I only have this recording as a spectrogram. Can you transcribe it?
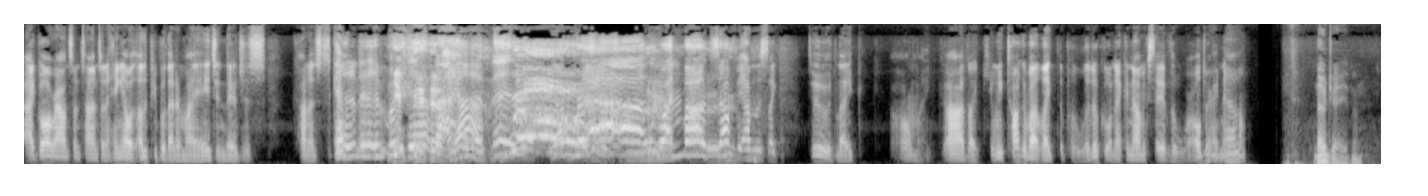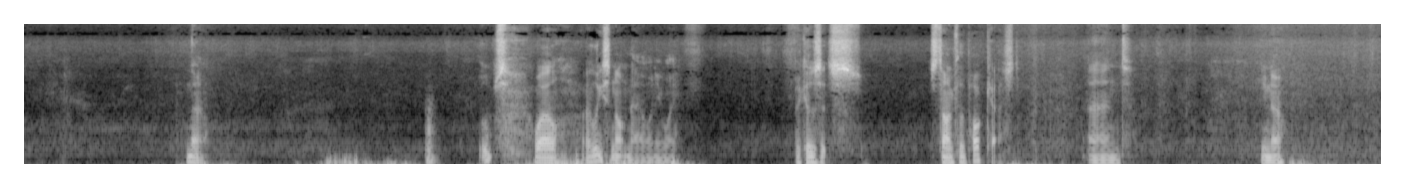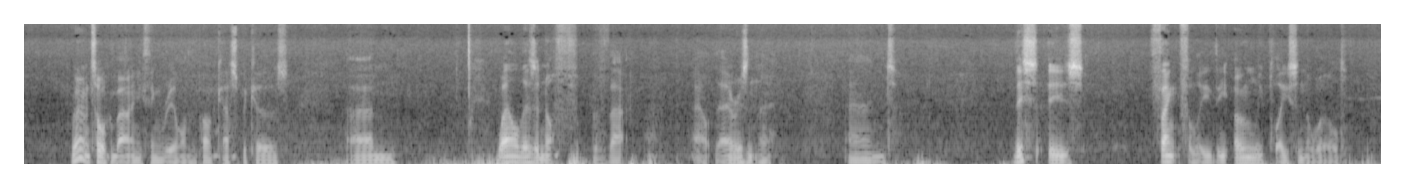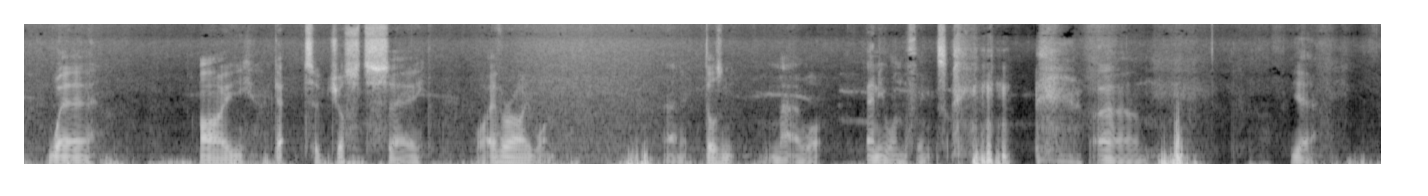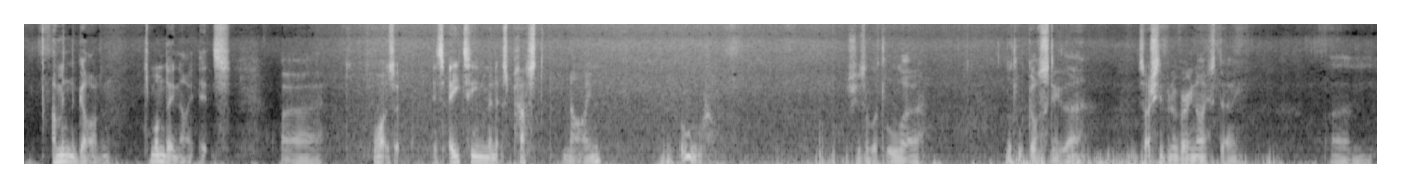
I go around sometimes and I hang out with other people that are my age, and they're just kind of scared. yeah. selfie. I'm just like, dude, like, oh my god, like, can we talk about like the political and economic state of the world right now? No, Jaden. No. Oops. Well, at least not now, anyway. Because it's it's time for the podcast, and you know, we don't talk about anything real on the podcast because, um, well, there's enough of that out there, isn't there? And this is thankfully the only place in the world where I get to just say whatever I want, and it doesn't matter what anyone thinks. um, yeah, I'm in the garden. It's Monday night. It's uh, what is it? It's 18 minutes past nine. Ooh, she's a little uh, little gusty there. It's actually been a very nice day. Um,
